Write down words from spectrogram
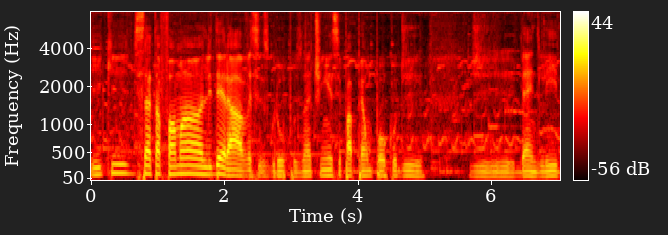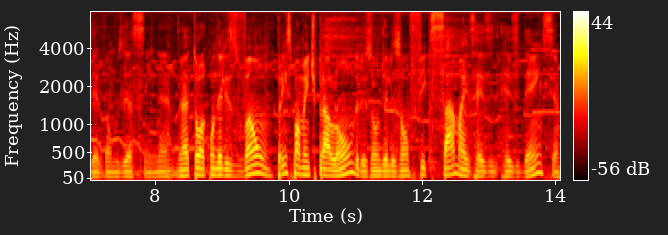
e que de certa forma liderava esses grupos, né? Tinha esse papel um pouco de, de band leader, vamos dizer assim, né? Não é à toa quando eles vão, principalmente para Londres, onde eles vão fixar mais residência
